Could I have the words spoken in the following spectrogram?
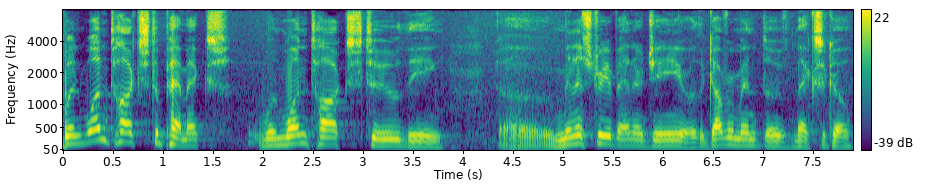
When one talks to Pemex, when one talks to the uh, Ministry of Energy or the government of Mexico,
